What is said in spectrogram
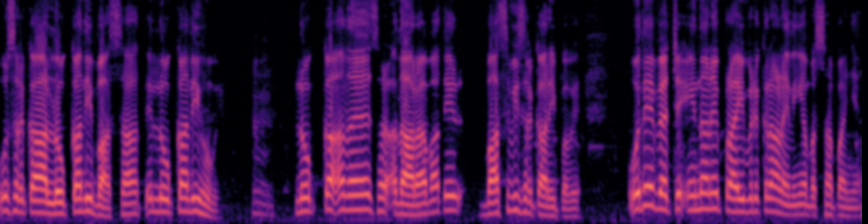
ਉਹ ਸਰਕਾਰ ਲੋਕਾਂ ਦੀ ਬੱਸ ਆ ਤੇ ਲੋਕਾਂ ਦੀ ਹੋਵੇ। ਲੋਕਾਂ ਦਾ ਸ- ਅਦਾਰਾ ਵਾ ਤੇ ਬੱਸ ਵੀ ਸਰਕਾਰੀ ਪਵੇ। ਉਹਦੇ ਵਿੱਚ ਇਹਨਾਂ ਨੇ ਪ੍ਰਾਈਵੇਟ ਘਰਾਣੇ ਦੀਆਂ ਬੱਸਾਂ ਪਾਈਆਂ।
